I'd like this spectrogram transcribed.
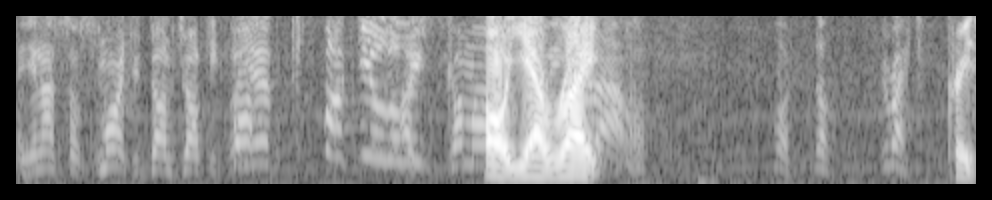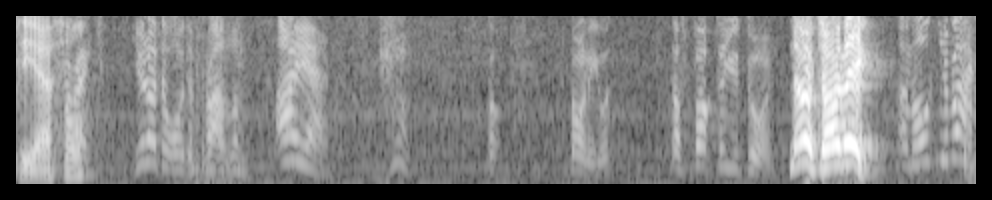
And you're not so smart, you dumb junkie. Oh, Fuck. yeah? Fuck you, Luis. Come on. Oh, yeah, figure it right. out. Oh, no, you're right. Crazy asshole. right. You're not the one with the problem. I am. Oh, Tony, what the fuck are you doing? No, Tony! I'm holding you back.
